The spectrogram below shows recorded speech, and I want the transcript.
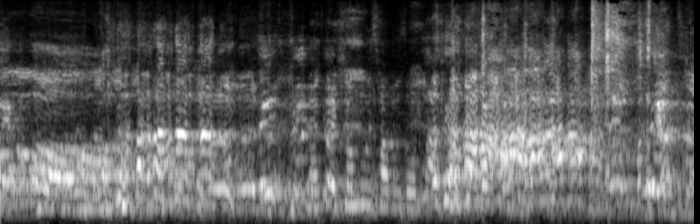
哎，哦，难怪胸部差不多大。这样子啊，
